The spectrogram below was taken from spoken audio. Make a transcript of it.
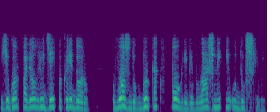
Егор повел людей по коридору. Воздух был как в погребе, влажный и удушливый.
